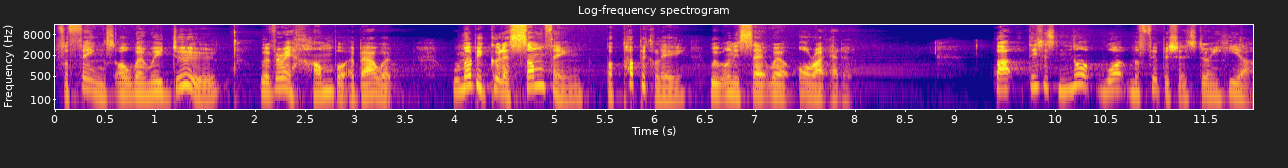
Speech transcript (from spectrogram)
for things, or when we do, we're very humble about it. We might be good at something, but publicly, we only say we're all right at it. But this is not what Mephibosheth is doing here.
